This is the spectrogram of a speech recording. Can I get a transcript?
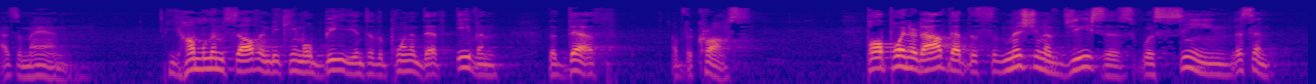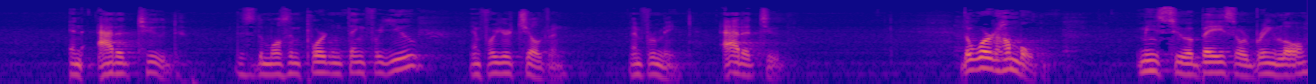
as a man. He humbled himself and became obedient to the point of death, even the death of the cross. Paul pointed out that the submission of Jesus was seen, listen, in attitude. This is the most important thing for you and for your children and for me. Attitude. The word humble means to abase or bring low.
